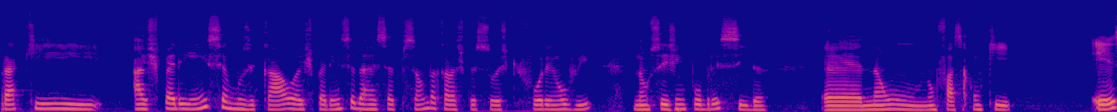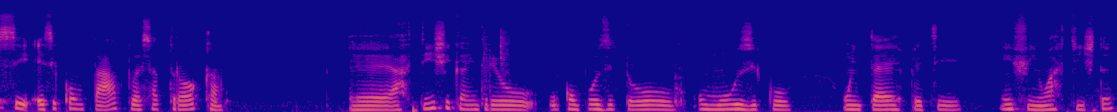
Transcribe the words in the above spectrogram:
para que a experiência musical, a experiência da recepção daquelas pessoas que forem ouvir não seja empobrecida, é, não não faça com que esse esse contato, essa troca é, artística entre o, o compositor, o músico, o intérprete, enfim, o artista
